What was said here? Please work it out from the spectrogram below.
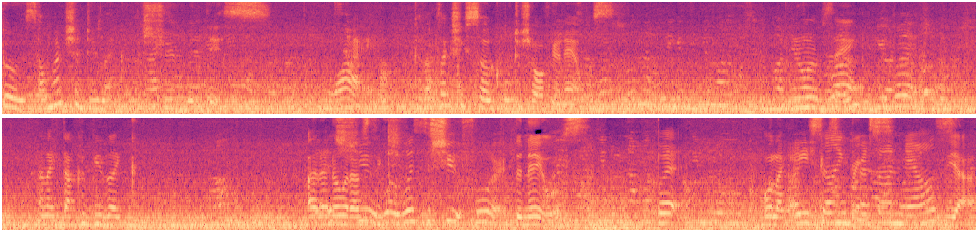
Bro, someone should do like a shoot with this. Why? Because that's actually so cool to show off your nails. You know what I'm saying? And like that could be like I don't know what I was shoot, thinking. what's the shoot for? The nails. But Or like are you selling press-on nails? Yeah,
